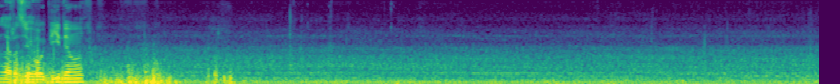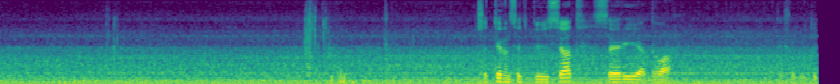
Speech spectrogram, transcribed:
Зараз його обійдемо. Чотирнадцять п'ятдесят серія 2. Якщо бути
